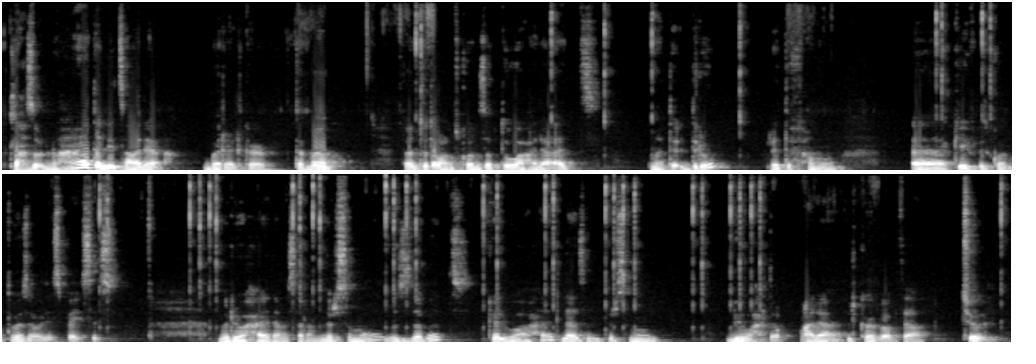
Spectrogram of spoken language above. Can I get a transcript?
بتلاحظوا إنه هذا اللي طالع برا ال curve تمام؟ فأنتوا طبعا بدكم تظبطوها على قد ما تقدروا لتفهموا آه كيف بدكم توزعوا ال spaces بنروح هيدا مثلا بنرسمه بالضبط. كل واحد لازم ترسموه بوحده على ال curve of the tooth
